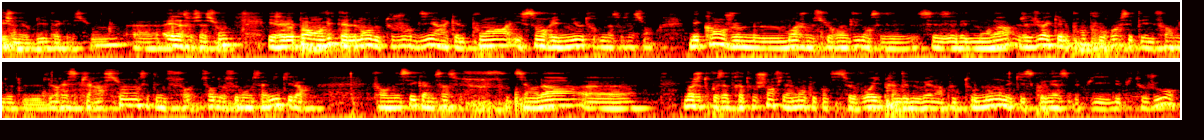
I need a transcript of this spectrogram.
Et j'en ai oublié ta question. Euh, et l'association. Et j'avais pas envie tellement de toujours dire à quel point ils sont réunis autour d'une association. Mais quand je me, moi, je me suis rendu dans ces, événements-là, j'ai vu à quel point pour eux c'était une forme de, respiration, c'était une, sorte de seconde famille qui leur fournissait comme ça ce soutien-là. Euh, moi, j'ai trouvé ça très touchant finalement que quand ils se voient, ils prennent des nouvelles un peu de tout le monde et qu'ils se connaissent depuis, depuis toujours.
